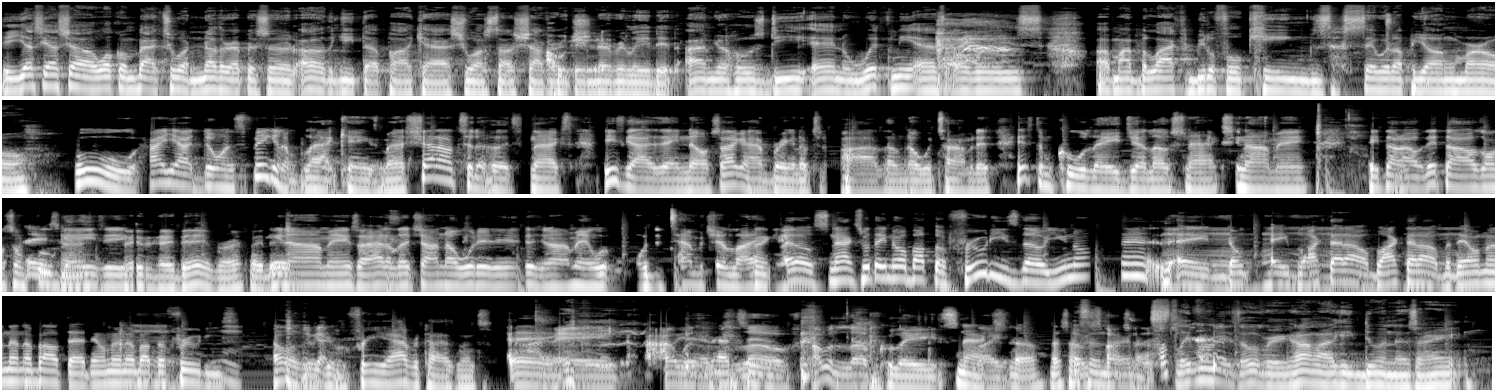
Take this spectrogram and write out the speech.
Yes, yes, y'all. Welcome back to another episode of the Geek That Podcast. You want to start shop Oh, everything nerd related. I'm your host D, and with me, as always, uh, my black beautiful kings. Say what up, young Merle. Ooh, how y'all doing? Speaking of Black Kings, man, shout out to the Hood Snacks. These guys ain't know, so I gotta bring it up to the pod. Let them know what time it is. It's them Kool Aid Jello snacks. You know what I mean? They thought I, they thought I was on some Hey, fugazi. They, they did, bro. They You know what I mean? So I had to let y'all know what it is. You know what I mean? What, what the temperature like? Like you know? snacks. What they know about the fruities though? You know what I'm saying? Hey, don't hey block that out, block that out. But they mm-hmm. don't know nothing about that. They don't know nothing about the mm-hmm. fruities. I was You got- giving free advertisements. Hey, Hey, I Oh, yeah, would that love, I would love Kool Aid snacks though. That's how we Listen, starting out. slavery is over. I don't gotta keep doing this, all right?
